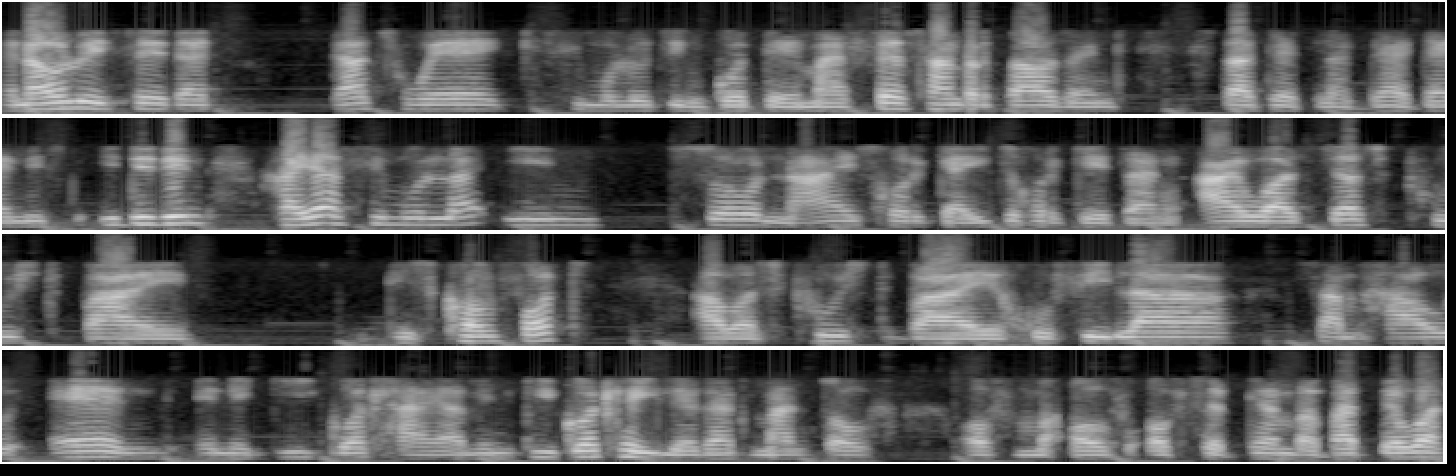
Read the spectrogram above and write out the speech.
And I always say that that's where simulating got My first hundred thousand started like that, and it, it didn't. Haya simula in so nice. I was just pushed by discomfort. I was pushed by hufila somehow, and and I mean, that month of of, of, of September. But there was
